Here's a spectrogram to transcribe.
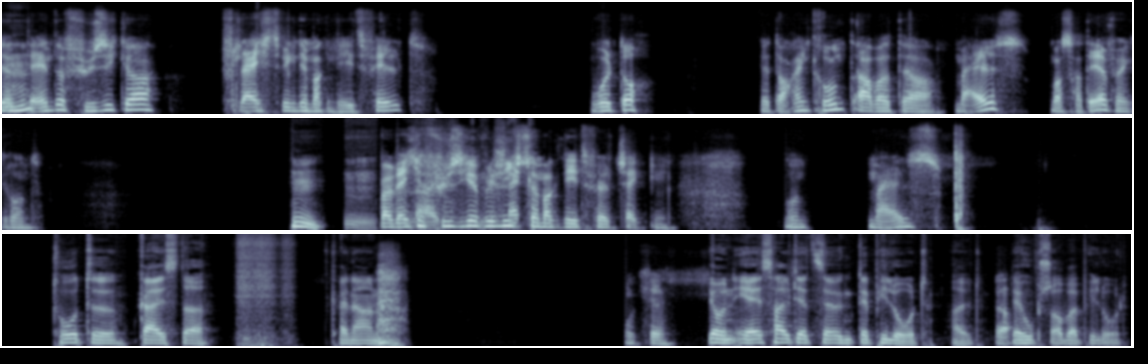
Der Mhm. Dan, der Physiker, vielleicht wegen dem Magnetfeld. Wohl doch. Der hat auch einen Grund, aber der Miles, was hat er für einen Grund? Hm. Hm, Weil welcher Physiker will nicht so ein Magnetfeld checken? Und Miles, Tote Geister. Keine Ahnung. okay. Ja, und er ist halt jetzt der, der Pilot, halt. Ja. Der Hubschrauberpilot.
